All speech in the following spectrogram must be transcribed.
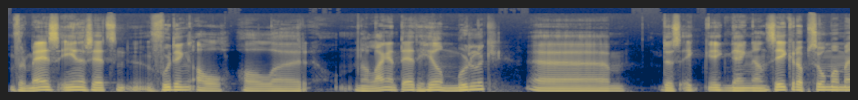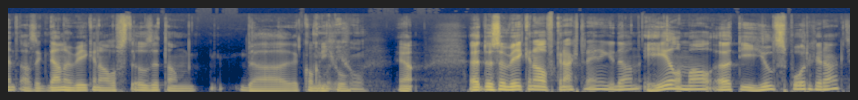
voor mij is enerzijds voeding al, al eh, een lange tijd heel moeilijk. Ehm, dus ik, ik denk dan zeker op zo'n moment, als ik dan een week en een half stil zit, dan dat, dat komt niet goed. Eh, dus een week en een half krachttraining gedaan, helemaal uit die hielspoor geraakt.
